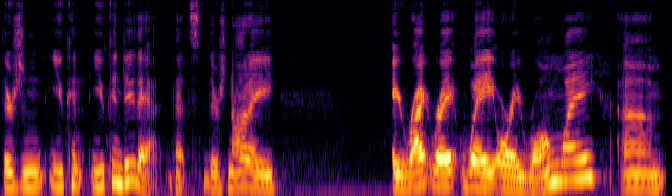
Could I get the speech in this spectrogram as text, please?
there's you can you can do that. That's there's not a a right, right way or a wrong way, um,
